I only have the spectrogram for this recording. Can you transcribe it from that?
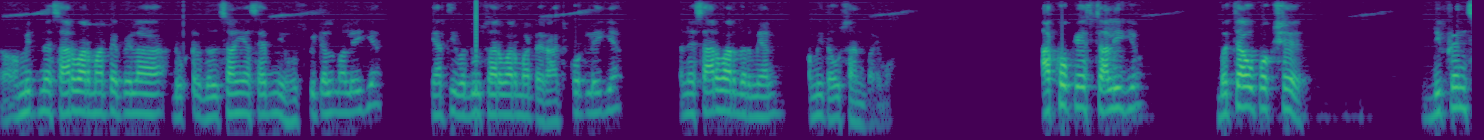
અમિતને સારવાર માટે પહેલાં ડૉક્ટર દલસાણિયા સાહેબની હોસ્પિટલમાં લઈ ગયા. ત્યાંથી વધુ સારવાર માટે રાજકોટ લઈ ગયા અને સારવાર દરમિયાન અમિત અવસાન પામ્યો આખો કેસ ચાલી ગયો. બચાવ પક્ષે ડિફેન્સ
